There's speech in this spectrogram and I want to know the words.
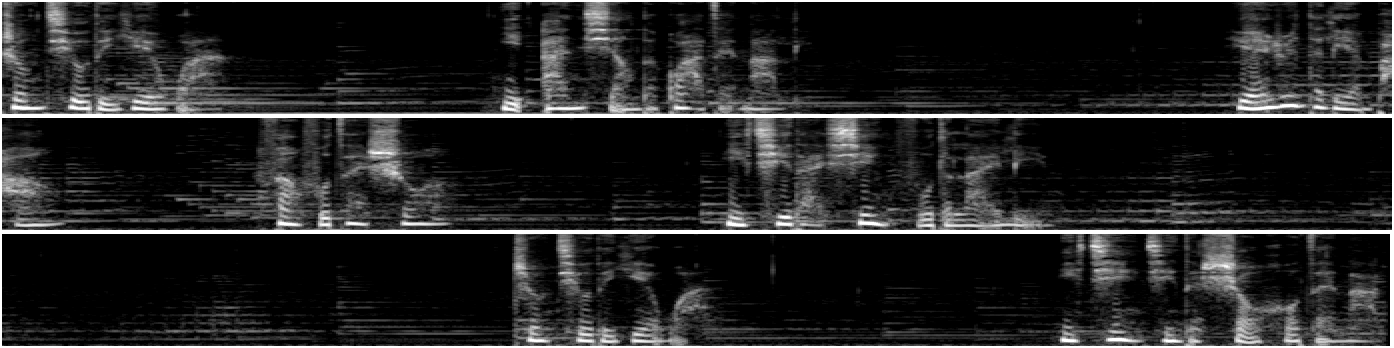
中秋的夜晚，你安详的挂在那里，圆润的脸庞，仿佛在说：“你期待幸福的来临。”中秋的夜晚，你静静的守候在那里。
